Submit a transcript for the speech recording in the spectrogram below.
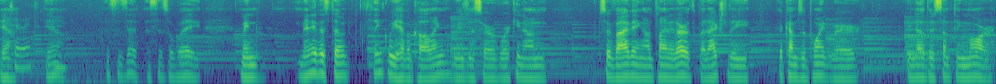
Yeah. to it. Yeah, Mm. this is it. This is a way. I mean, many of us don't think we have a calling. We just are working on surviving on planet Earth, but actually there comes a point where we know there's something more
